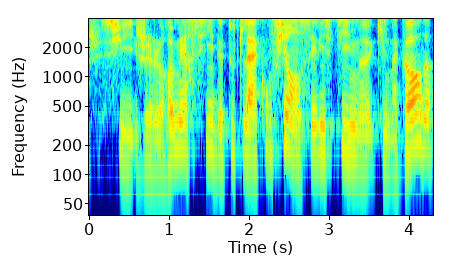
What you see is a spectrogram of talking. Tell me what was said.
je, suis, je le remercie de toute la confiance et l'estime qu'il m'accorde.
